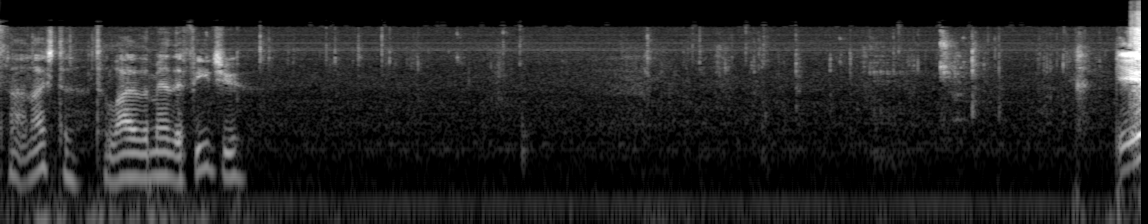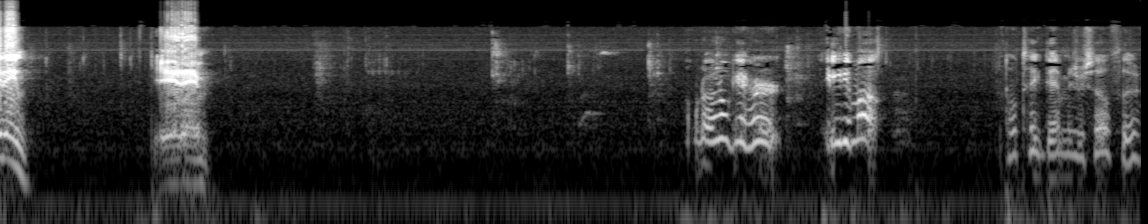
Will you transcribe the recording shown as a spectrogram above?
It's not nice to, to lie to the man that feeds you. Get him! Get him! Oh no, don't get hurt. Eat him up! Don't take damage yourself there.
